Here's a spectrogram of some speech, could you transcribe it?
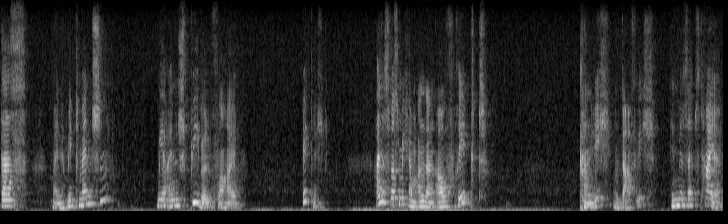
dass meine Mitmenschen mir einen Spiegel vorhalten. Wirklich. Alles, was mich am anderen aufregt, kann ich und darf ich in mir selbst heilen.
